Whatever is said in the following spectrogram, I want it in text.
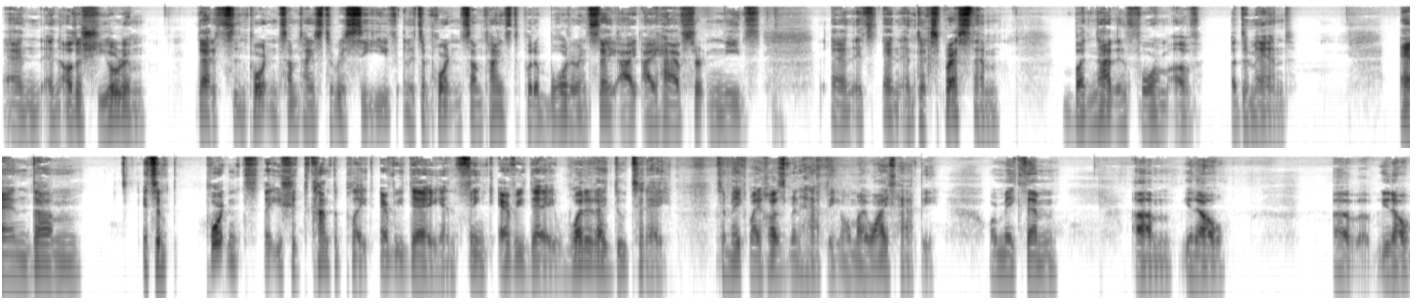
and, and other shiurim, that it's important sometimes to receive, and it's important sometimes to put a border and say, I, I have certain needs and it's and, and to express them, but not in form of a demand. And um, it's important that you should contemplate every day and think every day, what did I do today to make my husband happy or my wife happy, or make them, um, you know, uh, you know,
